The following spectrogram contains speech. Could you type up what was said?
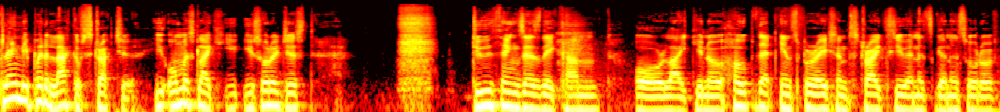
plainly put a lack of structure. You almost like you, you sort of just do things as they come or like you know hope that inspiration strikes you and it's gonna sort of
